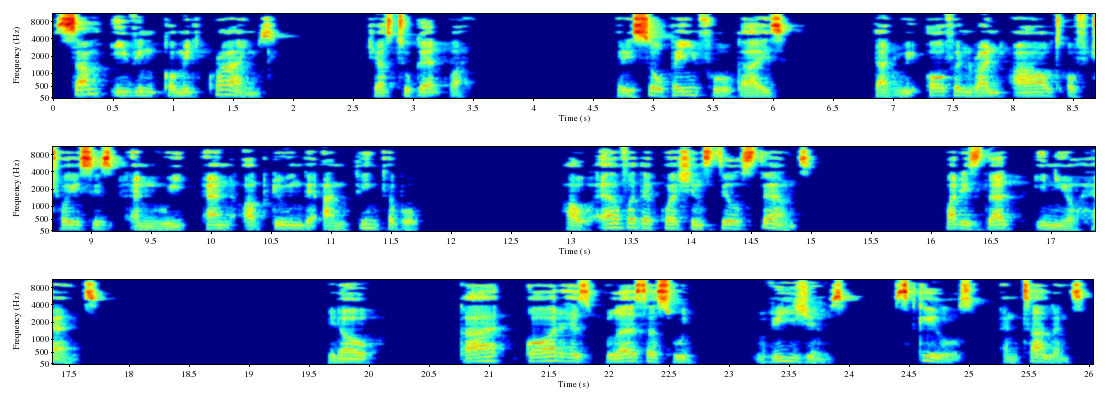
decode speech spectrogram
Some even commit crimes just to get by. It is so painful, guys, that we often run out of choices and we end up doing the unthinkable. However, the question still stands what is that in your hands? You know, God, has blessed us with visions, skills, and talents.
